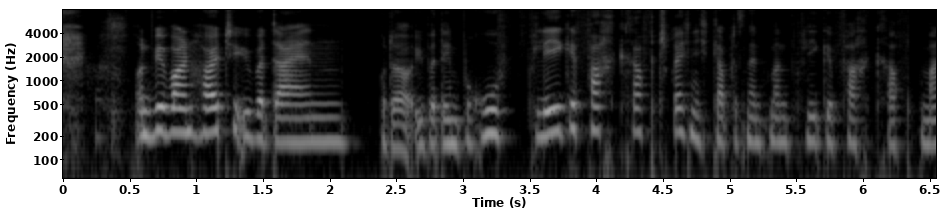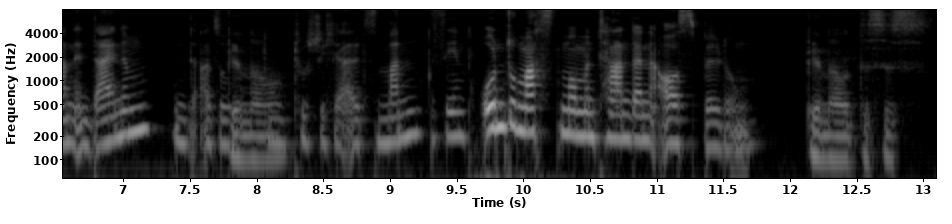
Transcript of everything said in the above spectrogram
und wir wollen heute über dein oder über den Beruf Pflegefachkraft sprechen. Ich glaube, das nennt man Pflegefachkraftmann in deinem, also genau. du tust dich ja als Mann gesehen. Und du machst momentan deine Ausbildung. Genau, das ist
